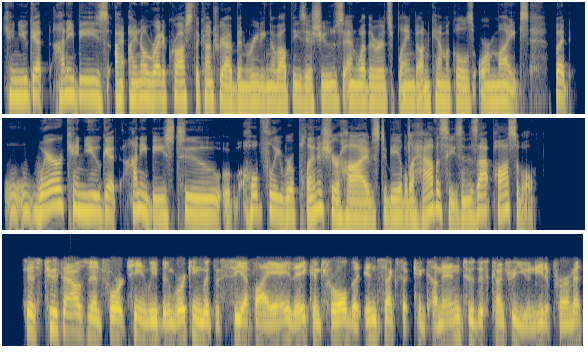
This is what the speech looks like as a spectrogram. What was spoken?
can you get honeybees? I, I, know right across the country, I've been reading about these issues and whether it's blamed on chemicals or mites. But where can you get honeybees to hopefully replenish your hives to be able to have a season? Is that possible? Since 2014, we've been working with the CFIA. They control the insects that can come into this country. You need a permit.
